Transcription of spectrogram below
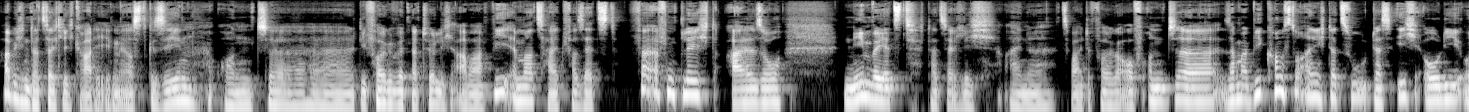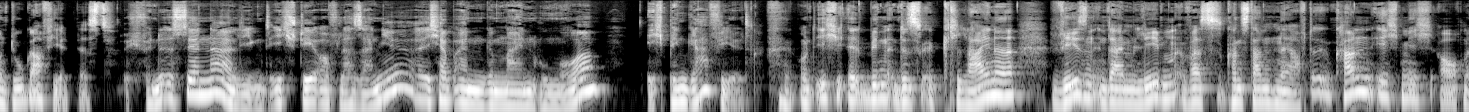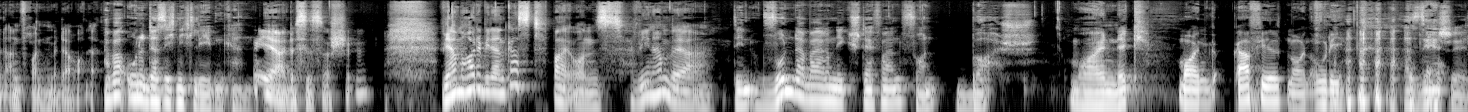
habe ich ihn tatsächlich gerade eben erst gesehen und äh, die Folge wird natürlich aber wie immer zeitversetzt veröffentlicht. Also nehmen wir jetzt tatsächlich eine zweite Folge auf. Und äh, sag mal, wie kommst du eigentlich dazu, dass ich Odie und du Garfield bist? Ich finde es sehr naheliegend. Ich stehe auf Lasagne, ich habe einen gemeinen Humor. Ich bin Garfield. Und ich äh, bin das kleine Wesen in deinem Leben, was konstant nervt. Kann ich mich auch mit anfreunden mit der Rolle. Aber ohne dass ich nicht leben kann. Ja, das ist so schön. Wir haben heute wieder einen Gast bei uns. Wen haben wir? Den wunderbaren Nick Stefan von Bosch. Moin, Nick. Moin, Garfield. Moin, Odi. Sehr schön.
